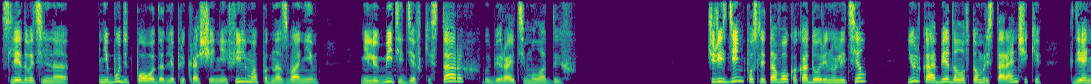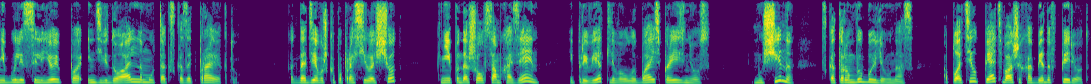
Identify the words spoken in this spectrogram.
Следовательно, не будет повода для прекращения фильма под названием «Не любите девки старых, выбирайте молодых». Через день после того, как Адорин улетел, Юлька обедала в том ресторанчике, где они были с Ильей по индивидуальному, так сказать, проекту. Когда девушка попросила счет, к ней подошел сам хозяин и, приветливо улыбаясь, произнес: «Мужчина, с которым вы были у нас, оплатил пять ваших обедов вперед.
